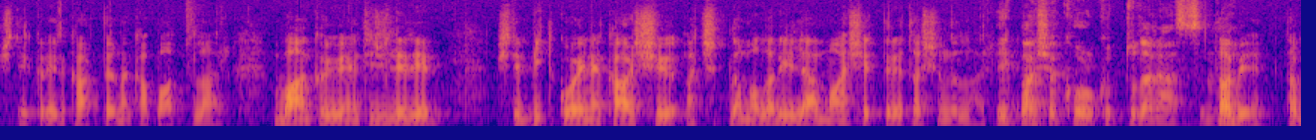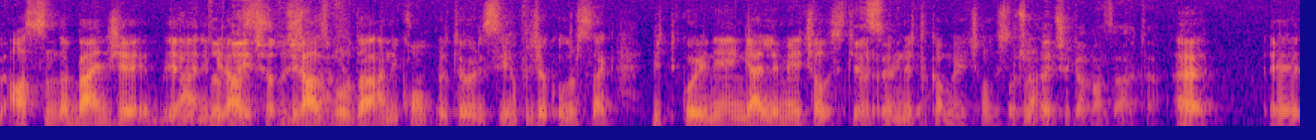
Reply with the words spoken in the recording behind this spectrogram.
İşte kredi kartlarını kapattılar. Banka yöneticileri işte Bitcoin'e karşı açıklamalarıyla manşetlere taşındılar. İlk başta korkuttular aslında. Tabii. Tabii aslında bence yani Yıldırmaya biraz çalıştılar. biraz burada hani komplo teorisi yapacak olursak Bitcoin'i engellemeye çalıştılar. Kesinlikle. Önüne tıkamaya O çalıştılar. çok açık ama zaten. Evet. Ee,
